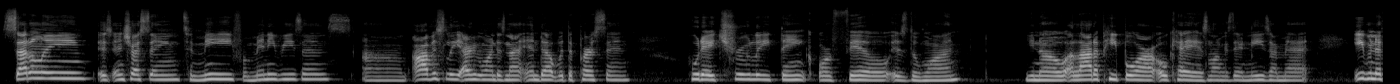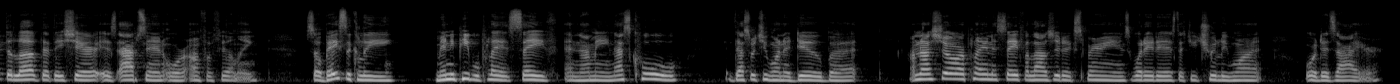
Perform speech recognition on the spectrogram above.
Settling is interesting to me for many reasons. Um, obviously, everyone does not end up with the person who they truly think or feel is the one. You know, a lot of people are okay as long as their needs are met, even if the love that they share is absent or unfulfilling. So basically, many people play it safe, and I mean that's cool if that's what you want to do. But I'm not sure playing it safe allows you to experience what it is that you truly want or desire.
